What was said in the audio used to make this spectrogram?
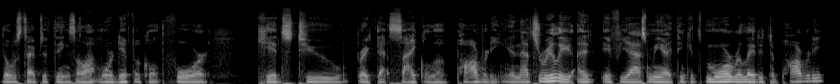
those types of things a lot more difficult for kids to break that cycle of poverty. And that's really, if you ask me, I think it's more related to poverty.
